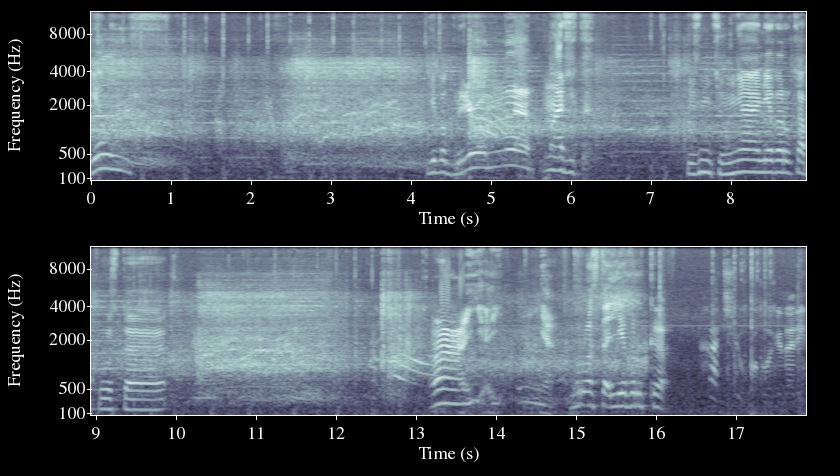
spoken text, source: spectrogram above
белый, либо бревна нафиг. Извините, у меня левая рука просто... Ай-яй, у меня просто левая рука. Хочу поблагодарить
